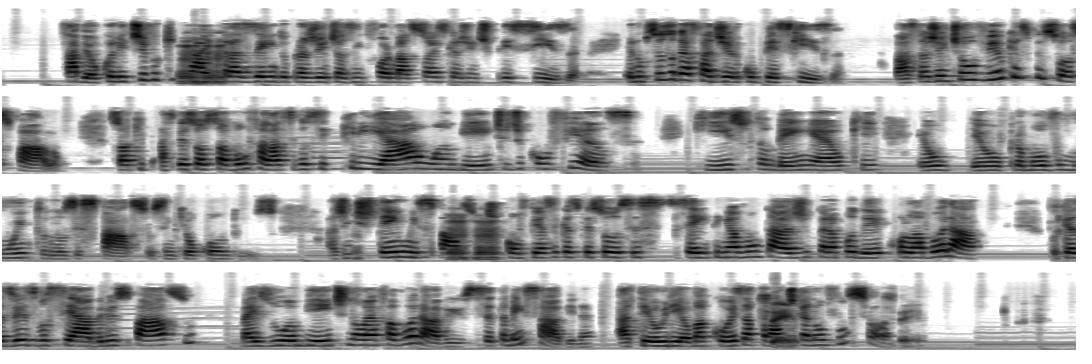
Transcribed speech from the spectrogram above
sabe? É o coletivo que vai uhum. trazendo para a gente as informações que a gente precisa. Eu não preciso gastar dinheiro com pesquisa. Basta a gente ouvir o que as pessoas falam. Só que as pessoas só vão falar se você criar um ambiente de confiança. Que isso também é o que eu, eu promovo muito nos espaços em que eu conduzo. A gente tem um espaço uhum. de confiança que as pessoas se sentem à vontade para poder colaborar. Porque às vezes você abre o espaço, mas o ambiente não é favorável. Isso você também sabe, né? A teoria é uma coisa, a prática Sim. não funciona. Sim.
